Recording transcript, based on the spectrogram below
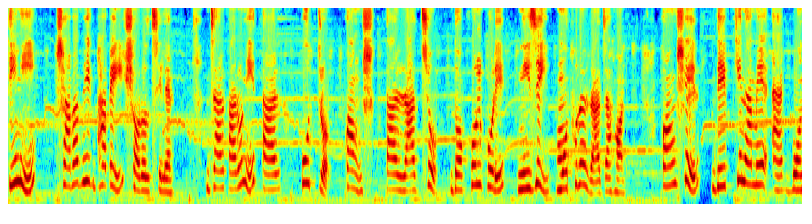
তিনি স্বাভাবিকভাবেই সরল ছিলেন, যার কারণে তার পুত্র কংস তার রাজ্য দখল করে নিজেই মথুরার রাজা হন। কংসের দেবকী নামে এক বোন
